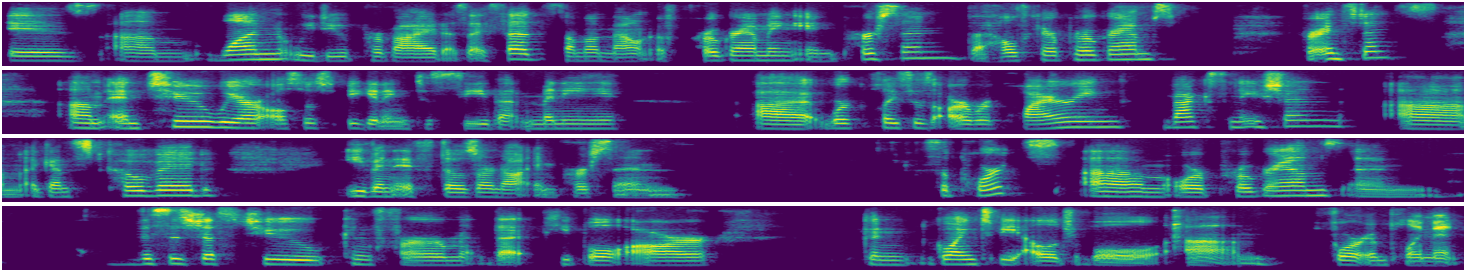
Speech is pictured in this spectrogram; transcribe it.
is um, one, we do provide, as I said, some amount of programming in person, the healthcare programs, for instance. Um, and two, we are also beginning to see that many uh, workplaces are requiring vaccination um, against COVID, even if those are not in-person supports um, or programs. And this is just to confirm that people are going to be eligible um, for employment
